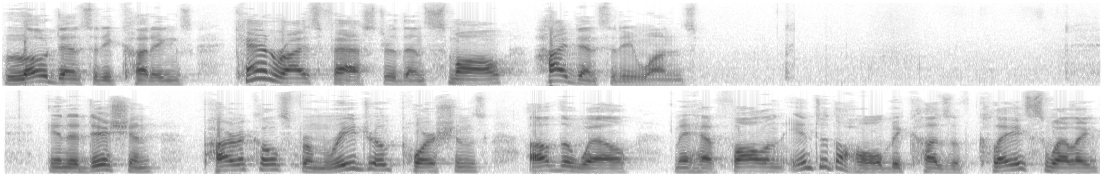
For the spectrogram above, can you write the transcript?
low density cuttings can rise faster than small, high density ones. In addition, particles from redrilled portions of the well may have fallen into the hole because of clay swelling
